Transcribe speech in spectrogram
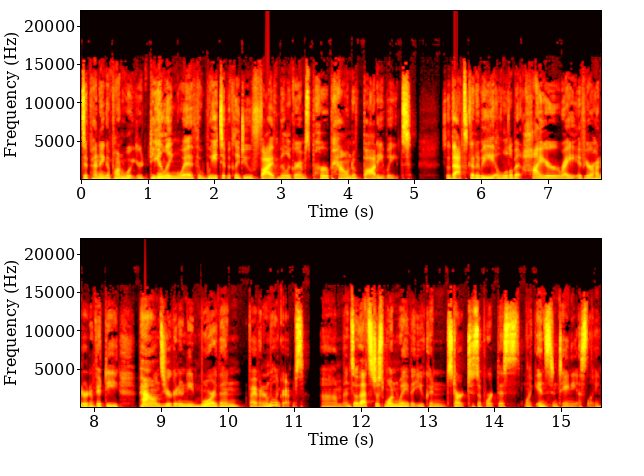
depending upon what you're dealing with. We typically do five milligrams per pound of body weight. So that's going to be a little bit higher, right? If you're 150 pounds, you're going to need more than 500 milligrams. Um, and so that's just one way that you can start to support this like instantaneously.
